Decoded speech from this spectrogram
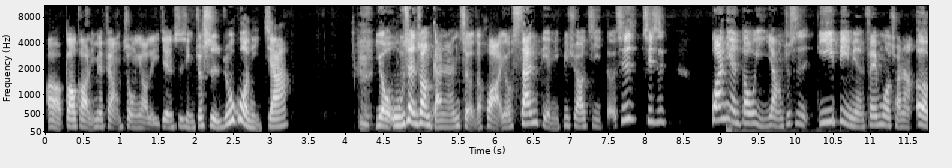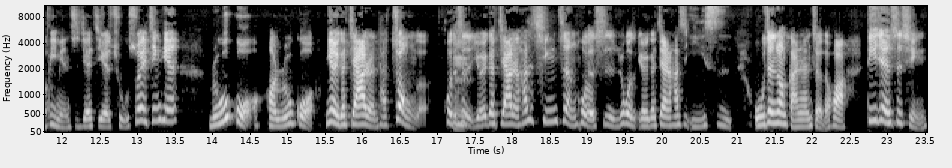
呃报告里面非常重要的一件事情，就是如果你家有无症状感染者的话，有三点你必须要记得。其实其实观念都一样，就是一避免飞沫传染，二避免直接接触。所以今天。如果哈，如果你有一个家人他中了，或者是有一个家人他是轻症，或者是如果有一个家人他是疑似无症状感染者的话，第一件事情，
